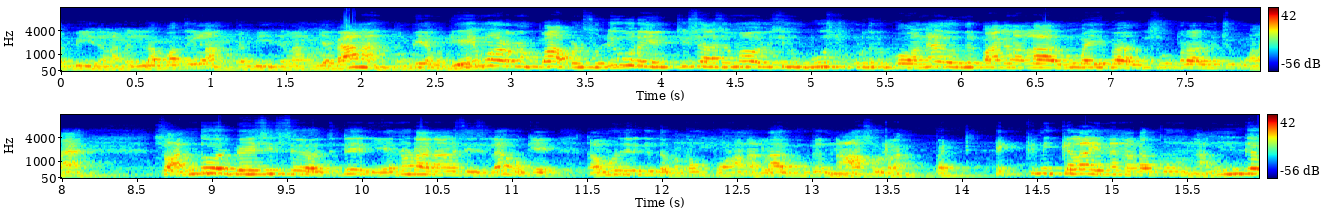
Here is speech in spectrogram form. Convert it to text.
தம்பி இதெல்லாம் வெளில பார்த்துக்கலாம். தம்பி இதெல்லாம் இங்கே வேணாம். தம்பி நம்ம கேம் ஆடணும்ப்பா அப்படின்னு சொல்லி ஒரு என்திசாசமாக ஒரு விஷயம் பூஸ்ட் கொடுத்துட்டு போவாங்க. அது வந்து பார்க்க நல்லா இருக்கும் வைப்பாக இருக்கும் சூப்பராக இருக்கும்னு வச்சுக்கோங்களேன். ஸோ அந்த ஒரு பேசிஸ் வந்துட்டு என்னோட அனாலிசிஸில் ஓகே கமுதிருக்கு இந்த பக்கம் போனால் நல்லா இருக்குங்க நான் சொல்கிறேன் பட் டெக்னிக்கலாக என்ன நடக்கும்? அங்கே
